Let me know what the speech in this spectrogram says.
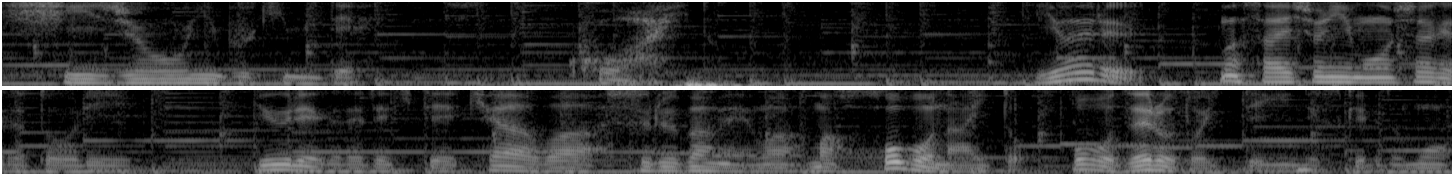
非常に不気味で怖いと。いわゆる、まあ、最初に申し上げた通り幽霊が出てきてキャーはする場面は、まあ、ほぼないと。ほぼゼロと言っていいんですけれども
